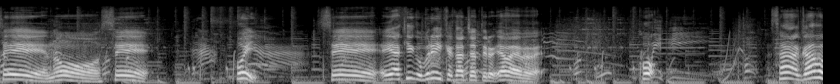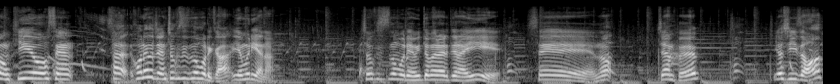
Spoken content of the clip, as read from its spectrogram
せーのせー。ほい。せー。いや結構ブレーキかかっちゃってる。やばいやばいやばい。さあガボン京王線さあ子猫ちゃん直接登りか？いや無理やな。直接登りは認められてない。せーの。ジャンプ。よしいいぞ。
